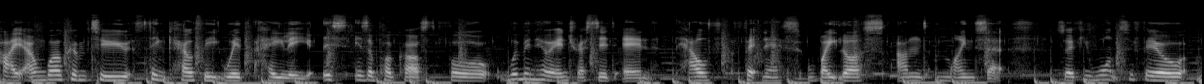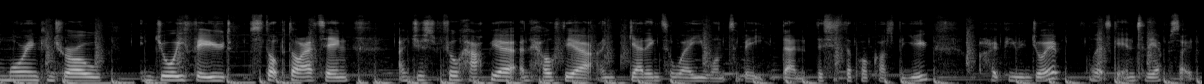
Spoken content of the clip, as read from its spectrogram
Hi, and welcome to Think Healthy with Hayley. This is a podcast for women who are interested in health, fitness, weight loss, and mindset. So, if you want to feel more in control, enjoy food, stop dieting, and just feel happier and healthier and getting to where you want to be, then this is the podcast for you. I hope you enjoy it. Let's get into the episode.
